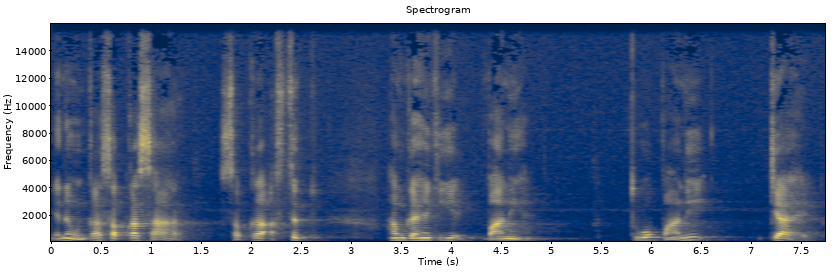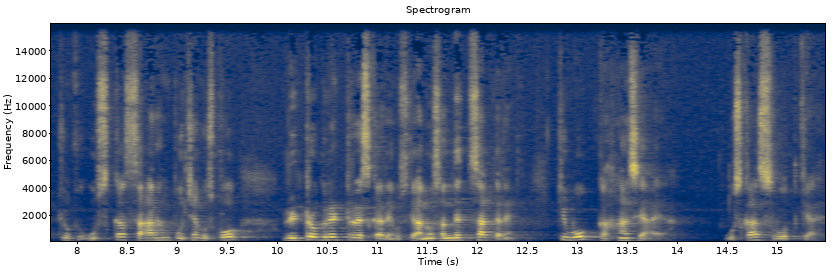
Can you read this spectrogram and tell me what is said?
यानी उनका सबका सार, सबका अस्तित्व। हम कहें कि ये पानी है। तो वो पानी क्या है? क्योंकि उसका सार हम पूछें, उसको रिट्रोग्रेड ट्रेस करें, उसके अनुसंधित सा करें कि वो कहाँ से आया, उसका स्रोत क्या है।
